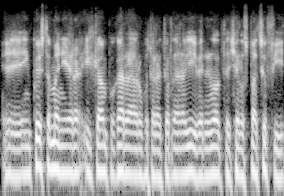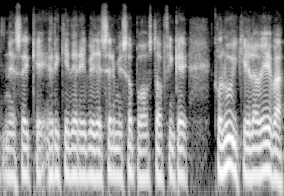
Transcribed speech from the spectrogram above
E in questa maniera il campo Carraro potrà tornare a vivere, inoltre c'è lo spazio fitness che richiederebbe di essere messo a posto affinché colui che l'aveva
